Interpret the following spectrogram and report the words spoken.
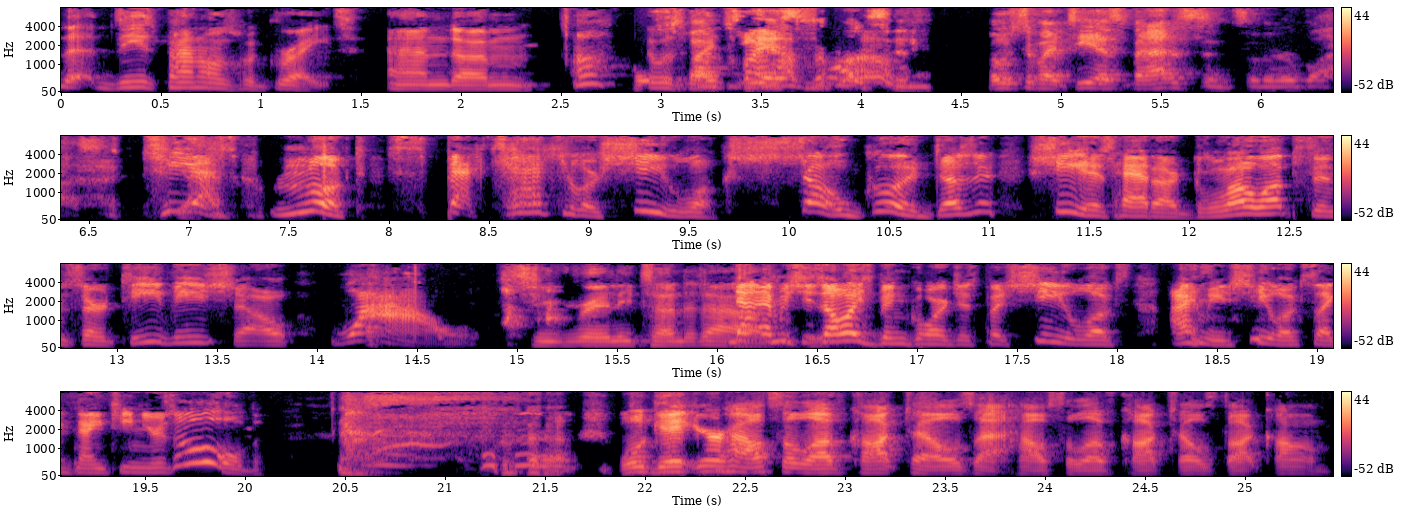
th- these panels were great, and um, oh, it was by T.S. House of Love. Madison. Hosted by T.S. Madison, so they're a blast. TS looked spectacular. She looks so good, doesn't it? She has had a glow up since her TV show. Wow. She really turned it out. Now, I mean, she's always been gorgeous, but she looks, I mean, she looks like 19 years old. we'll get your House of Love cocktails at houseoflovecocktails.com.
